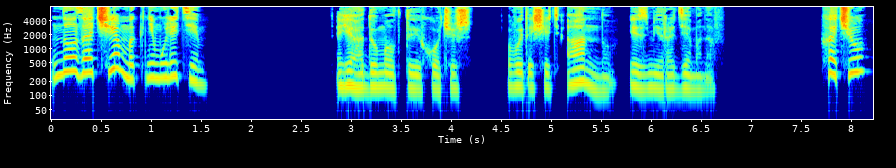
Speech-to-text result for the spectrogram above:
Но зачем мы к нему летим? Я думал, ты хочешь вытащить Анну из мира демонов. Хочу.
